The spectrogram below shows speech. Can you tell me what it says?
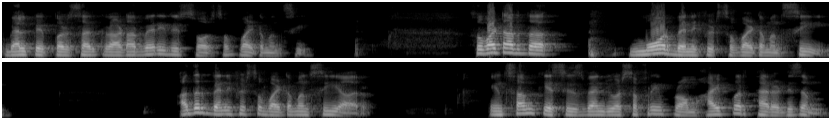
bell pepper, sauerkraut are very rich source of vitamin C. So, what are the more benefits of vitamin C? Other benefits of vitamin C are in some cases when you are suffering from hyperthyroidism,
